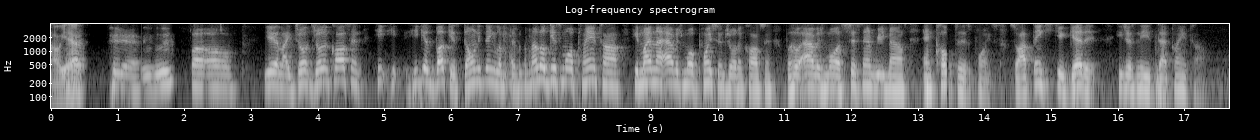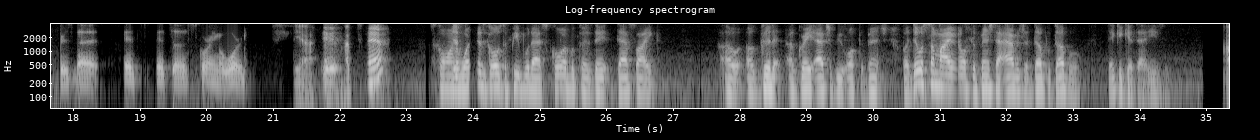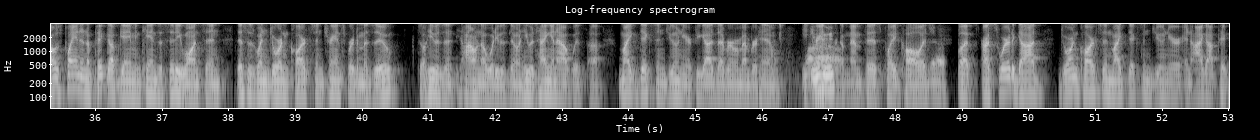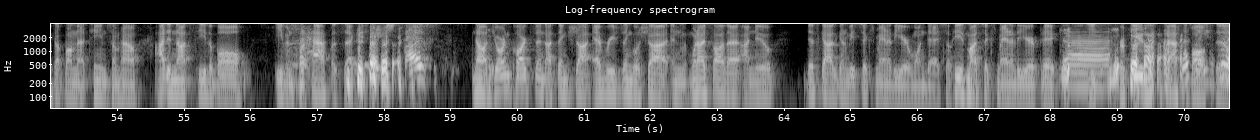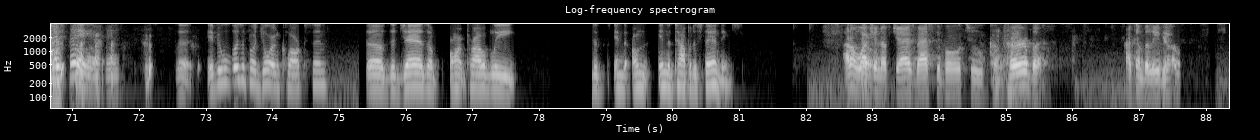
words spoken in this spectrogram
Oh yeah. Yeah. hmm But um, yeah, like jo- Jordan Clarkson, he, he he gets buckets. The only thing, if Lamelo gets more playing time, he might not average more points than Jordan Clarkson, but he'll average more assists and rebounds and close to his points. So I think he could get it. He just needs that playing time. Is that it's it's a scoring award. Yeah. Yeah. Man, scoring Just- award just goes to people that score because they that's like a, a good a great attribute off the bench. But if there was somebody off the bench that averaged a double double, they could get that easy. I was playing in a pickup game in Kansas City once, and this is when Jordan Clarkson transferred to Mizzou. So he was in, I don't know what he was doing. He was hanging out with uh, Mike Dixon Jr. If you guys ever remember him, he Wow. transferred to Memphis, played college. Yeah. But I swear to God, Jordan Clarkson, Mike Dixon Jr., and I got picked up on that team somehow. I did not see the ball even for half a second. Are you surprised? No, Jordan Clarkson, I think, shot every single shot. And when I saw that, I knew this guy's going to be six man of the year one day. So he's my six man of the year pick. Nah. He refuses to pass the ball he's still. his thing. I mean, Look, if it wasn't for Jordan Clarkson, uh, the Jazz are, aren't probably the in the on in the top of the standings. I don't watch Yo. enough jazz basketball to concur, but I can't believe it. Yo,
